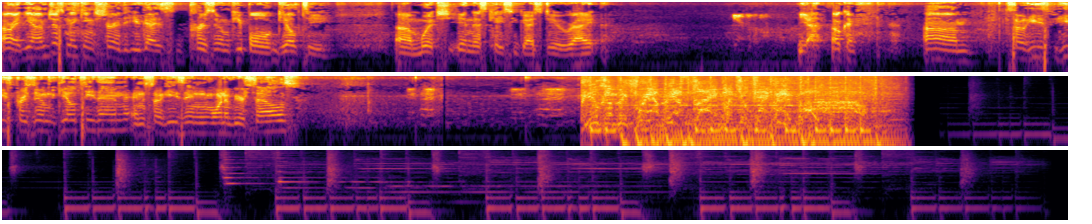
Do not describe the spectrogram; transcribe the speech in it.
All right, yeah, I'm just making sure that you guys presume people guilty, um, which in this case you guys do, right? Yeah. Yeah. Okay. Um, so he's he's presumed guilty then, and so he's in one of your cells. Mm -hmm. Mm -hmm.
